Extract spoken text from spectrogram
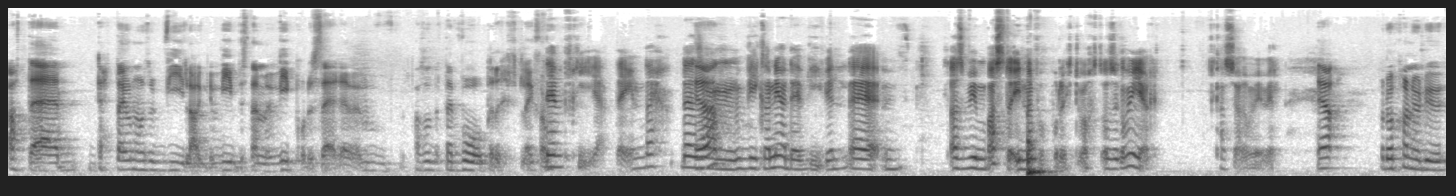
At det, dette er jo noe som vi lager, vi bestemmer, vi produserer. Altså dette er vår bedrift, liksom. Det er en frihet, egentlig. Det er Ja. sånn, Vi kan gjøre det vi vil. Det er, altså, Vi må bare stå innenfor produktet vårt, og så kan vi gjøre hva søren vi vil. Ja. Og da kan jo du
